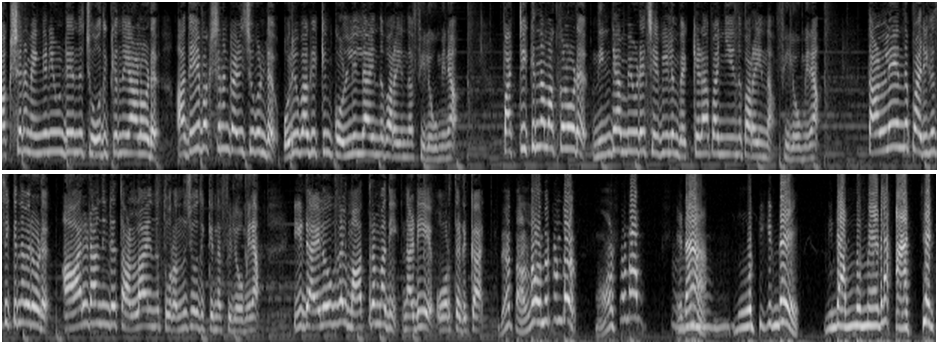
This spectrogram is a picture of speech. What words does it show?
ഭക്ഷണം എങ്ങനെയുണ്ട് എന്ന് ചോദിക്കുന്നയാളോട് അതേ ഭക്ഷണം കഴിച്ചുകൊണ്ട് ഒരു വകയ്ക്കും കൊള്ളില്ല എന്ന് പറയുന്ന ഫിലോമിന. പറ്റിക്കുന്ന മക്കളോട് നിന്റെ അമ്മയുടെ ചെവിയിലും വെക്കടാ പഞ്ഞി എന്ന് പറയുന്ന ഫിലോമിന. തള്ളയെന്ന് പരിഹസിക്കുന്നവരോട് ആരടാ നിന്റെ തള്ള എന്ന് തുറന്നു ചോദിക്കുന്ന ഫിലോമിന. ഈ ഡയലോഗുകൾ മാത്രം മതി നടിയെ ഓർത്തെടുക്കാൻ. ദേ തള്ള വന്നിട്ടുണ്ട്. മോഷണം. എടാ മോട്ടിക്കണ്ടേ നിന്റെ അമ്മുമ്മയുടെ അച്ഛൻ.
